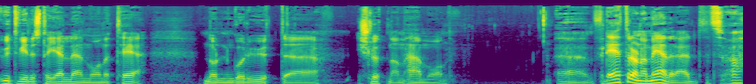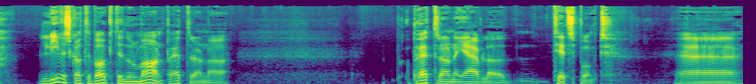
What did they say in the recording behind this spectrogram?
utvides til å gjelde en måned til når den går ut uh, i slutten av denne måneden. Uh, for det er et eller annet med det der ah, Livet skal tilbake til normalen på et eller annet På et eller annet jævla tidspunkt. Uh,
